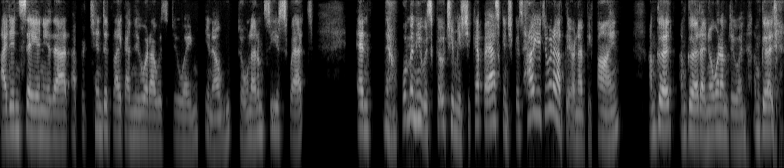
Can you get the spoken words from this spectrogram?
I didn't say any of that. I pretended like I knew what I was doing. You know, don't let him see you sweat. And the woman who was coaching me, she kept asking, she goes, How you doing out there? And I'd be fine. I'm good. I'm good. I know what I'm doing. I'm good.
